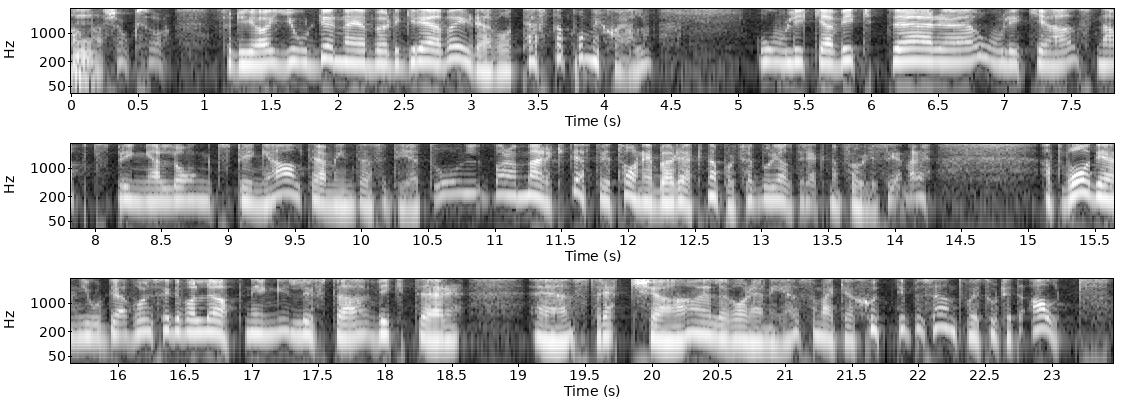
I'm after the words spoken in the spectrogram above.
annars också. För det jag gjorde när jag började gräva i det där var att testa på mig själv. Olika vikter, eh, olika snabbt springa, långt springa, allt det här med intensitet. Och bara märkte efter ett tag när jag började räkna på det, för jag började alltid räkna förr eller senare. Att vad det än gjorde, vare sig det var löpning, lyfta vikter, eh, stretcha eller vad det än är, så märkte jag att 70 procent var i stort sett allt.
